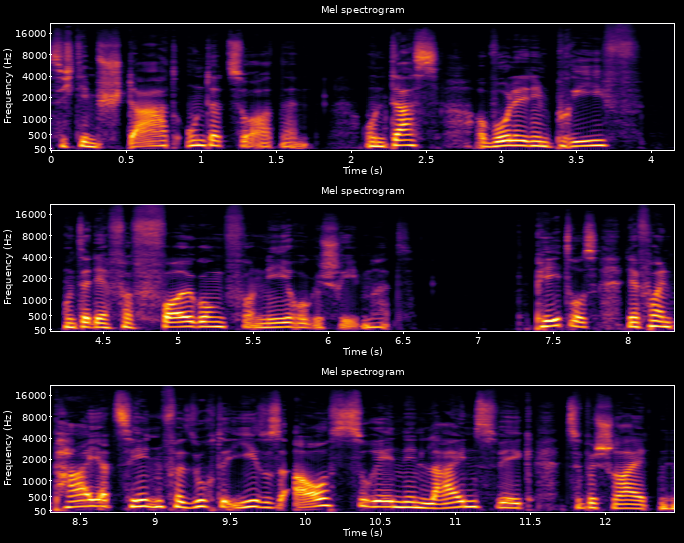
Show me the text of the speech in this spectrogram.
sich dem Staat unterzuordnen. Und das, obwohl er den Brief unter der Verfolgung von Nero geschrieben hat. Petrus, der vor ein paar Jahrzehnten versuchte, Jesus auszureden, den Leidensweg zu beschreiten,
